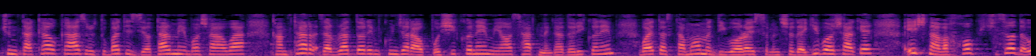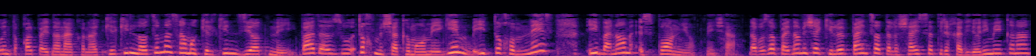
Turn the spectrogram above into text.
چون تکاو که از رطوبت زیادتر می باشه و کمتر ضرورت داریم کنجا را پوشی کنیم یا سرد نگهداری کنیم باید از تمام دیوارای سمنت شدگی باشه که هیچ نوع خاک چیزا در او انتقال پیدا نکنه کلکین لازم است اما کلکین زیاد نه بعد از او تخم که ما میگیم به این تخم نیست. این به نام اسپانیات میشه. در بازار پیدا میشه کیلو 500 تا 600 خریداری می‌کنن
